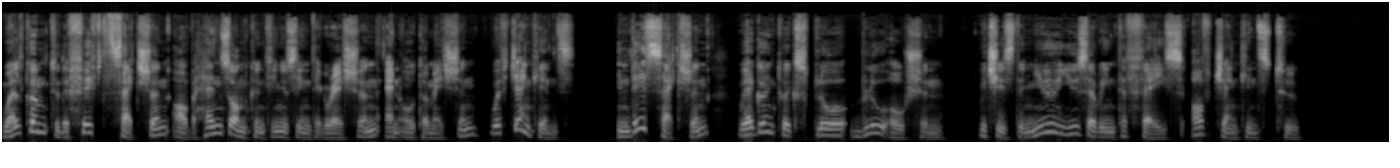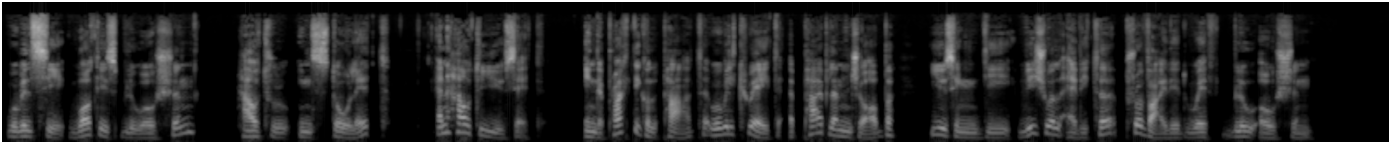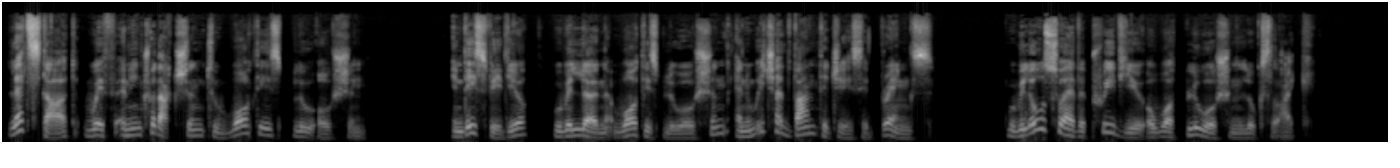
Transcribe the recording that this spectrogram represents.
Welcome to the fifth section of Hands-on Continuous Integration and Automation with Jenkins. In this section, we are going to explore Blue Ocean, which is the new user interface of Jenkins 2. We will see what is Blue Ocean, how to install it, and how to use it. In the practical part, we will create a pipeline job using the visual editor provided with Blue Ocean. Let's start with an introduction to what is Blue Ocean. In this video, we will learn what is Blue Ocean and which advantages it brings. We will also have a preview of what Blue Ocean looks like.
